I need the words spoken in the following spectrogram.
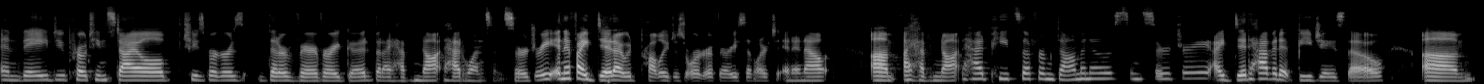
and they do protein style cheeseburgers that are very, very good, but I have not had one since surgery. And if I did, I would probably just order it very similar to In and Out. Um, I have not had pizza from Domino's since surgery. I did have it at BJ's though. Um,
